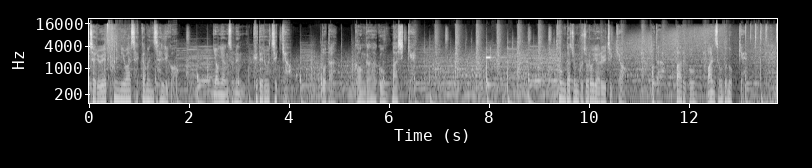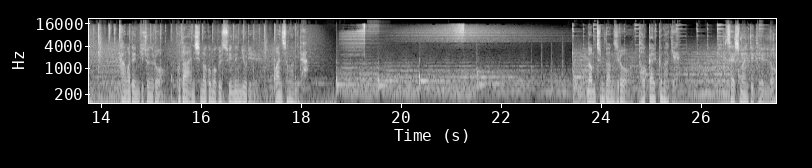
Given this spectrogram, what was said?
재료의 풍미와 색감은 살리고 영양소는 그대로 지켜 보다 건강하고 맛있게. 통다중 구조로 열을 지켜 보다 빠르고 완성도 높게. 강화된 기준으로 보다 안심하고 먹을 수 있는 요리를 완성합니다. 넘침 방지로 더 깔끔하게, 세심한 디테일로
